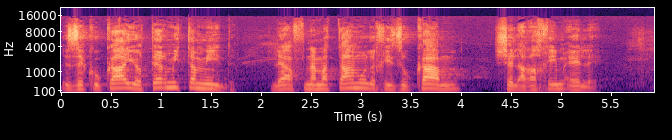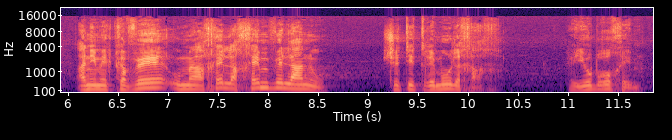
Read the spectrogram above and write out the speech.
זקוקה יותר מתמיד להפנמתם ולחיזוקם של ערכים אלה. אני מקווה ומאחל לכם ולנו שתתרמו לכך. היו ברוכים.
